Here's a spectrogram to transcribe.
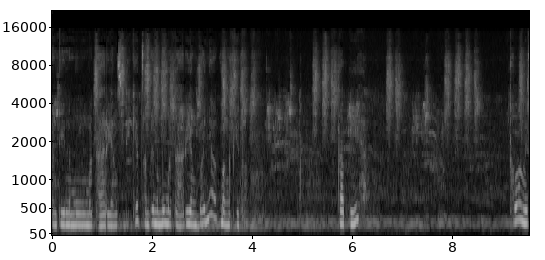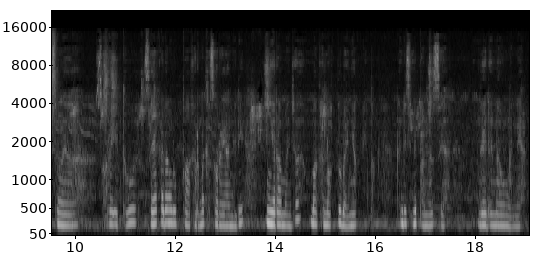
nanti nemu matahari yang sedikit, sampai nemu matahari yang banyak banget gitu. Tapi kalau misalnya sore itu saya kadang lupa karena kesorean jadi nyiram aja makan waktu banyak gitu kan di sini panas ya nggak ada naungannya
